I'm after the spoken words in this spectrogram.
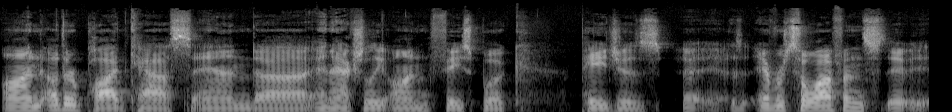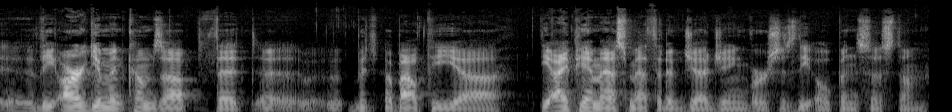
on other podcasts and uh, and actually on Facebook pages. Uh, ever so often, uh, the argument comes up that uh, about the uh, the IPMS method of judging versus the open system,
